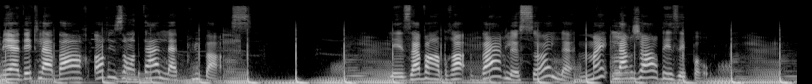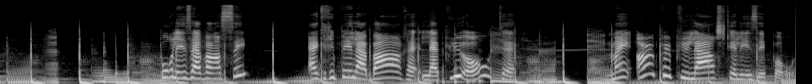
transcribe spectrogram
mais avec la barre horizontale la plus basse. Les avant-bras vers le sol, main largeur des épaules. Pour les avancées, agrippez la barre la plus haute, main un peu plus large que les épaules.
